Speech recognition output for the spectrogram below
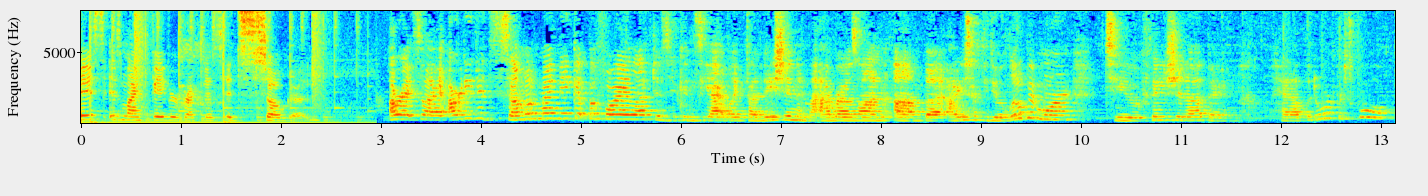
This is my favorite breakfast. It's so good. All right, so I already did some of my makeup before I left. As you can see, I have like foundation and my eyebrows on, um, but I just have to do a little bit more to finish it up and head out the door for school.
